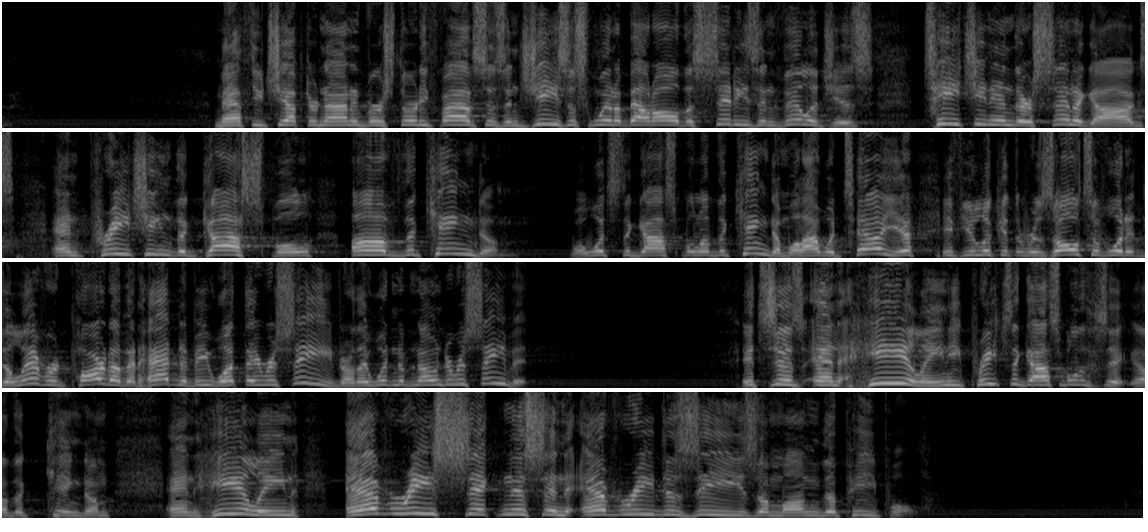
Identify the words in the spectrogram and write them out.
Matthew chapter 9 and verse 35 says, And Jesus went about all the cities and villages, teaching in their synagogues and preaching the gospel of the kingdom. Well, what's the gospel of the kingdom? Well, I would tell you, if you look at the results of what it delivered, part of it had to be what they received, or they wouldn't have known to receive it. It says, and healing, he preached the gospel of the, of the kingdom, and healing every sickness and every disease among the people.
